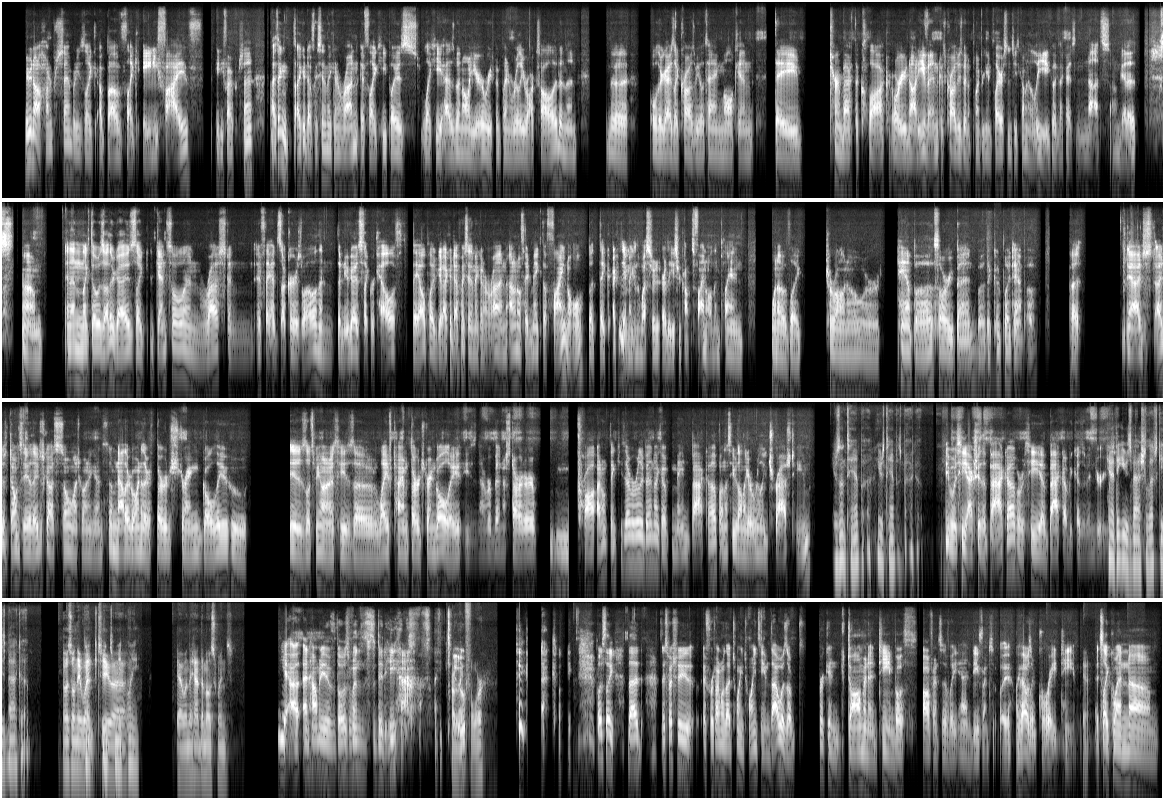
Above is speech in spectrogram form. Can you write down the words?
maybe not hundred percent, but he's like above like 85 percent. I think I could definitely see them making a run if like he plays like he has been all year, where he's been playing really rock solid, and then the older guys like Crosby, Letang, Malkin, they turn back the clock, or you're not even because Crosby's been a point per game player since he's come in the league. Like that guy's nuts. I don't get it. Um, and then like those other guys like Guentzel and Rust, and if they had Zucker as well, and then the new guys like Rakell, if they all played good, I could definitely see them making a run. I don't know if they'd make the final, but they I could see them making the Western or the Eastern Conference final, and then playing one of like Toronto or Tampa. Sorry, Ben, but they could play Tampa. But yeah, I just I just don't see it. They just got so much going against them. Now they're going to their third string goalie who is, let's be honest, he's a lifetime third string goalie. He's never been a starter. Pro, I don't think he's ever really been like a main backup unless he was on like a really trash team. He was on Tampa. He was Tampa's backup. Was he actually the backup, or was he a backup because of injuries? Yeah, I think he was Vasilevskiy's backup. That was when they went like, in to uh, yeah when they had the most wins. Yeah, and how many of those wins did he have? like two. like four. Exactly. Plus, like that, especially if we're talking about that 2020 team, that was a freaking dominant team, both offensively and defensively. Like that was a great team. Yeah. It's like when, um,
